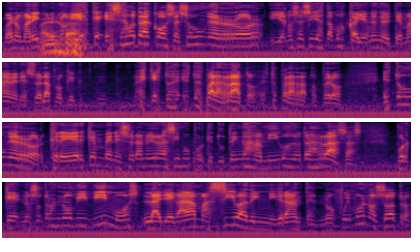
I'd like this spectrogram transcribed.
Bueno, marico, no, y es que esa es otra cosa, eso es un error, y yo no sé si ya estamos cayendo en el tema de Venezuela, porque es que esto, es- esto es para rato, esto es para rato, pero esto es un error, creer que en Venezuela no hay racismo porque tú tengas amigos de otras razas, porque nosotros no vivimos la llegada masiva de inmigrantes, no fuimos nosotros,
